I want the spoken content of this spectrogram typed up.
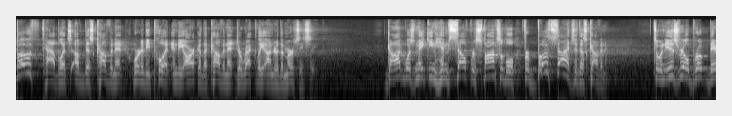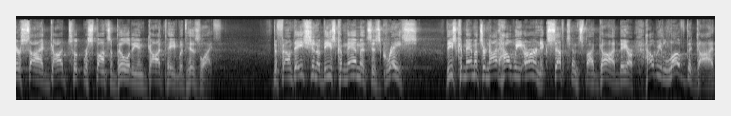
both tablets of this covenant were to be put in the Ark of the Covenant directly under the mercy seat. God was making himself responsible for both sides of this covenant. So when Israel broke their side, God took responsibility and God paid with his life. The foundation of these commandments is grace. These commandments are not how we earn acceptance by God, they are how we love the God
